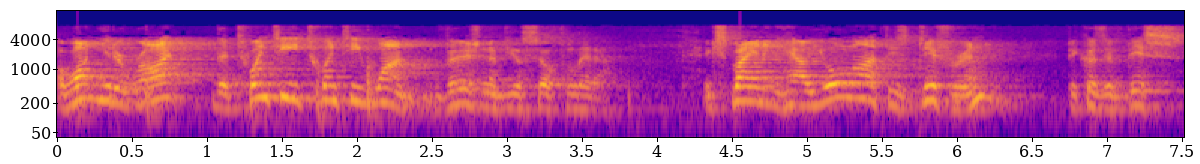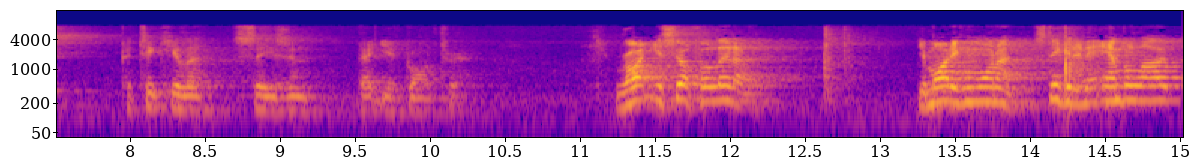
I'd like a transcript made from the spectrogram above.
I want you to write the 2021 version of yourself a letter, explaining how your life is different because of this particular season that you've gone through. Write yourself a letter. You might even want to stick it in an envelope,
